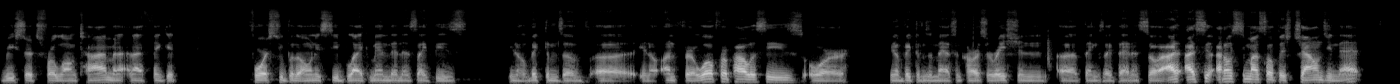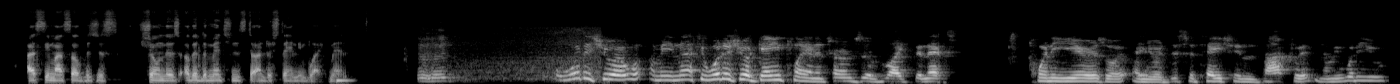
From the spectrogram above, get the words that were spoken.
research for a long time, and, and I think it forced people to only see black men then as like these, you know, victims of uh, you know unfair welfare policies or you know victims of mass incarceration, uh, things like that. And so I, I see I don't see myself as challenging that. I see myself as just showing there's other dimensions to understanding black men. Mm-hmm. What is your, I mean, Matthew, what is your game plan in terms of like the next 20 years or and your dissertation, doctorate? I mean, what do you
